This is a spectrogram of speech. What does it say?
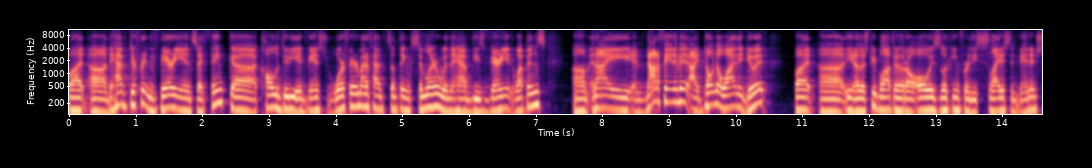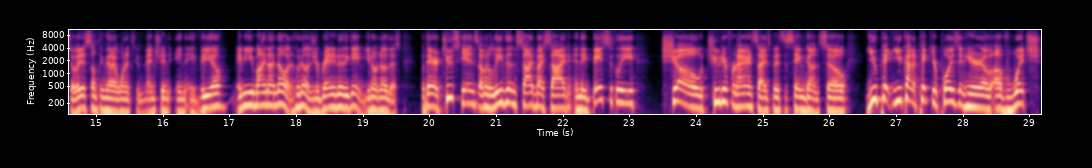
but uh, they have different variants. I think uh, Call of Duty Advanced Warfare might have had something similar when they have these variant weapons. Um, and I am not a fan of it. I don't know why they do it, but uh, you know, there's people out there that are always looking for the slightest advantage. So it is something that I wanted to mention in a video. Maybe you might not know it. Who knows? You're brand new to the game. You don't know this. But there are two skins. I'm going to leave them side by side, and they basically show two different iron sights, but it's the same gun. So you pick, you kind of pick your poison here of, of which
